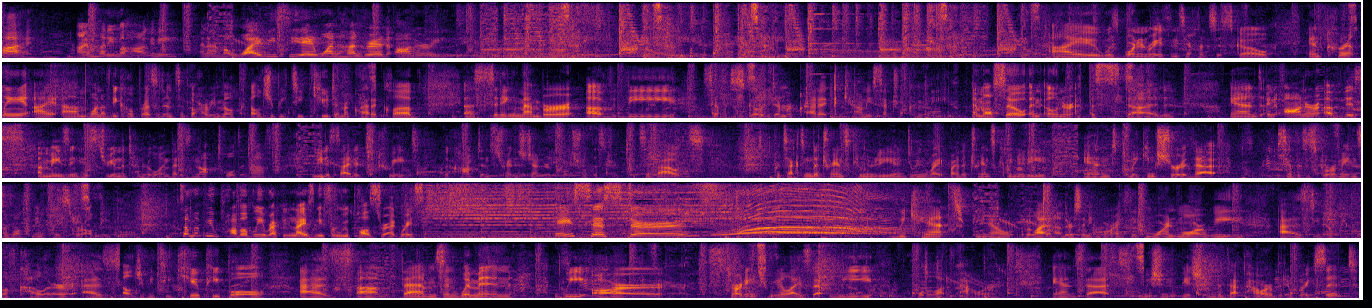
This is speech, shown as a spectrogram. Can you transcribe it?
Hi, I'm Honey Mahogany, and I'm a YBCA 100 honoree. It's honey. It's honey. It's honey. It's honey. I was born and raised in San Francisco, and currently I am one of the co-presidents of the Harvey Milk LGBTQ Democratic Club, a sitting member of the San Francisco Democratic County Central Committee. I'm also an owner at The Stud, and in honor of this amazing history in the Tenderloin that is not told enough, we decided to create the Compton's Transgender Cultural District. It's about protecting the trans community and doing right by the trans community and making sure that San Francisco remains a welcoming place for all people. Some of you probably recognize me from RuPaul's Drag Race. Hey, sisters. Oh! We can't, you know, rely on others anymore. I think more and more we, as you know, people of color, as LGBTQ people, as um, femmes and women, we are starting to realize that we hold a lot of power and that we shouldn't be ashamed of that power but embrace it.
